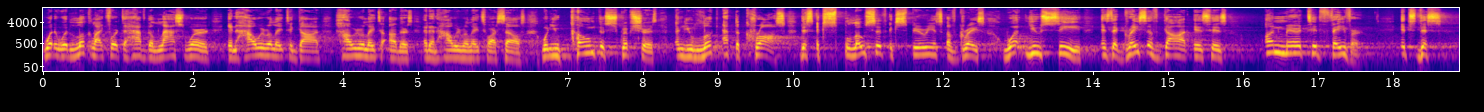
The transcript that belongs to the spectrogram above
what it would look like for it to have the last word in how we relate to God, how we relate to others, and then how we relate to ourselves. When you comb the scriptures and you look at the cross, this explosive experience of grace, what you see is that grace of God is his unmerited favor. It's this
